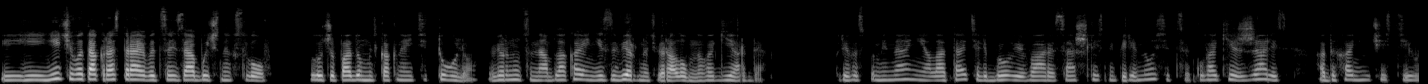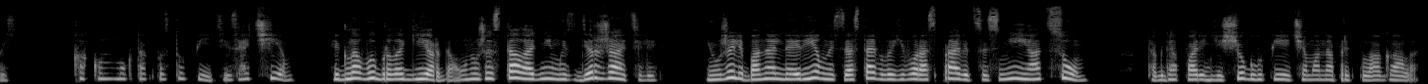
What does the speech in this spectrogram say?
И нечего так расстраиваться из-за обычных слов. Лучше подумать, как найти Толю, вернуться на облака и не свергнуть вероломного Герда. При воспоминании о латателе брови Вары сошлись на переносице, кулаки сжались, а дыхание участилось. Как он мог так поступить? И зачем? Игла выбрала Герда, он уже стал одним из держателей, Неужели банальная ревность заставила его расправиться с ней и отцом? Тогда парень еще глупее, чем она предполагала.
